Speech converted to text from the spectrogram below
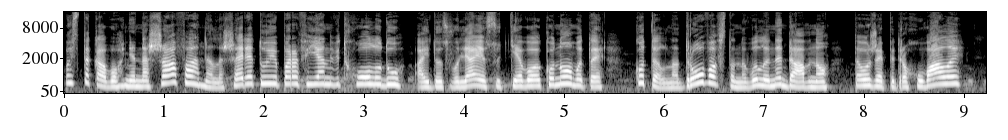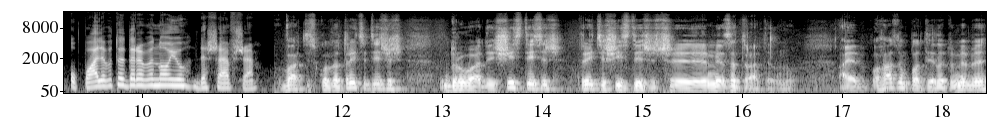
Ось така вогняна шафа не лише рятує парафіян від холоду, а й дозволяє суттєво економити. Котел на дрова встановили недавно та вже підрахували, опалювати деревиною дешевше. Вартість складає 30 тисяч, дрова десь 6 тисяч, 36 тисяч е, ми затратили. Ну. А якби газом платили, то ми б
